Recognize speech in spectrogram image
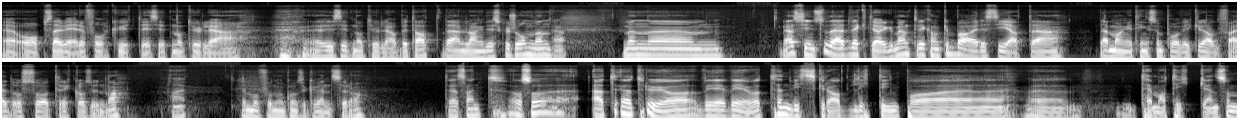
uh, å observere folk ute i sitt naturlige, i sitt naturlige habitat. Det er en lang diskusjon, men, Ja. men uh, jeg syns jo det er et vektig argument. Vi kan ikke bare si at det er mange ting som påvirker atferd, og så trekke oss unna. Nei. Det må få noen konsekvenser òg. Det er sant. Og så, jeg, jeg tror jo vi, vi er jo til en viss grad litt inn på eh, tematikken som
